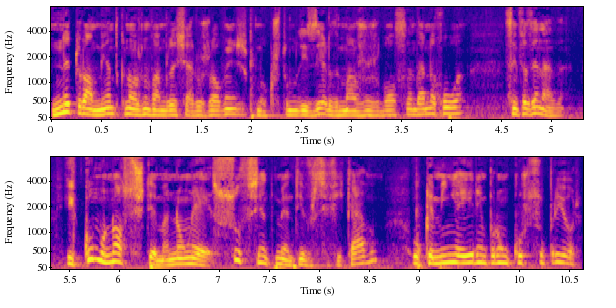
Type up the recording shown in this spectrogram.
Naturalmente que nós não vamos deixar os jovens, como eu costumo dizer, de mãos nos bolsos, andar na rua sem fazer nada. E como o nosso sistema não é suficientemente diversificado, o caminho é irem para um curso superior.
